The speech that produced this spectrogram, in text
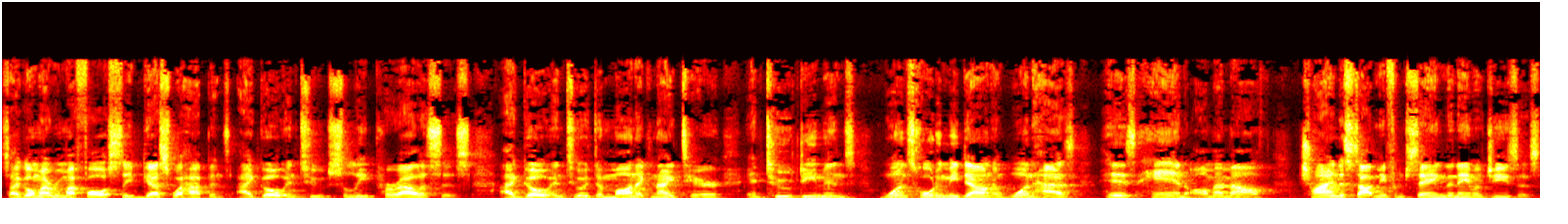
So I go in my room. I fall asleep. Guess what happens? I go into sleep paralysis. I go into a demonic night terror, and two demons. One's holding me down, and one has his hand on my mouth trying to stop me from saying the name of Jesus.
